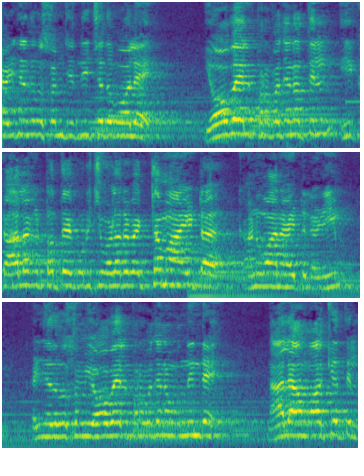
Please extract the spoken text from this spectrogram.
കഴിഞ്ഞ ദിവസം ചിന്തിച്ചതുപോലെ യോവേൽ പ്രവചനത്തിൽ ഈ കാലഘട്ടത്തെക്കുറിച്ച് വളരെ വ്യക്തമായിട്ട് കാണുവാനായിട്ട് കഴിയും. കഴിഞ്ഞ ദിവസം യോവേൽ പ്രവചനം ഒന്നിന്റെ നാലാം വാക്യത്തിൽ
